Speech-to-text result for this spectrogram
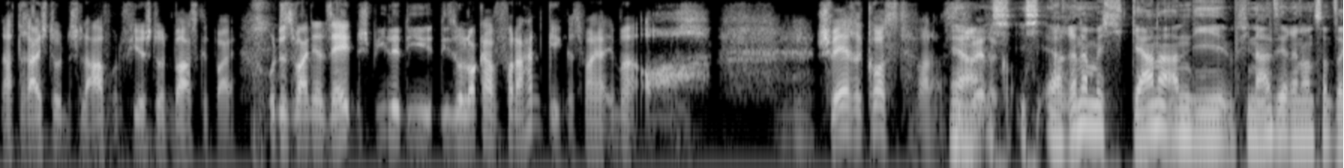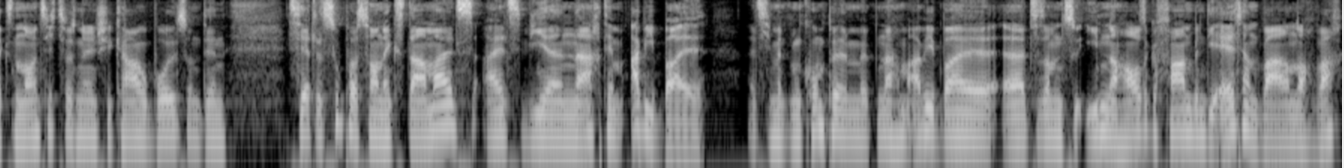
Nach drei Stunden Schlaf und vier Stunden Basketball. Und es waren ja selten Spiele, die, die so locker von der Hand gingen. Es war ja immer, oh, schwere Kost war das. Ja, ich, ich erinnere mich gerne an die Finalserie 1996 zwischen den Chicago Bulls und den Seattle Supersonics damals, als wir nach dem Abiball, als ich mit einem Kumpel mit, nach dem Abiball äh, zusammen zu ihm nach Hause gefahren bin, die Eltern waren noch wach,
